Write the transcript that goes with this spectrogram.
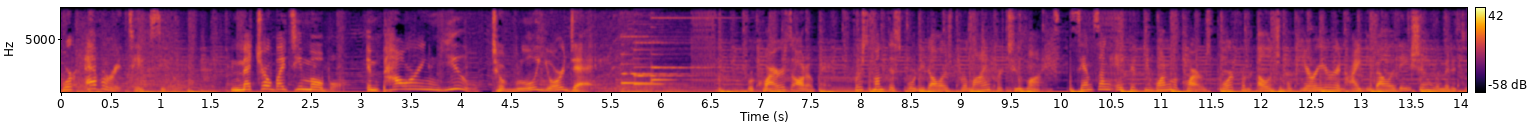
wherever it takes you. Metro by T-Mobile, empowering you to rule your day. Requires autopay. First month is $40 per line for two lines. Samsung A51 requires port from eligible carrier and ID validation limited to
